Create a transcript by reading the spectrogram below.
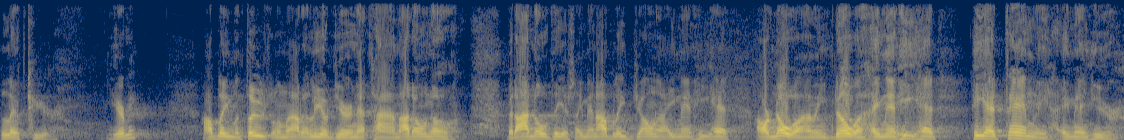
left here. You hear me? I believe Methuselah might have lived during that time. I don't know. But I know this, amen. I believe Jonah, amen, he had, or Noah, I mean Noah, amen, he had, he had family, amen, here.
